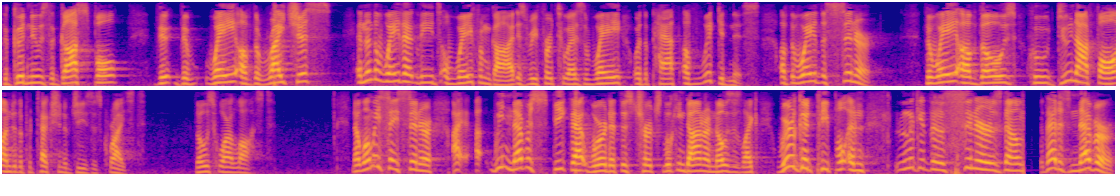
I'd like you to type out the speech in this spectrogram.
the good news, the gospel, the, the way of the righteous, and then the way that leads away from God is referred to as the way or the path of wickedness, of the way of the sinner, the way of those who do not fall under the protection of Jesus Christ, those who are lost. Now, when we say sinner, I, uh, we never speak that word at this church looking down our noses like, we're good people and look at the sinners down there. That is never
